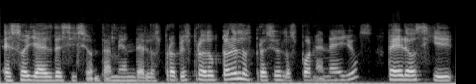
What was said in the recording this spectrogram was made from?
eso ya es decisión también de los propios productores, los precios los ponen ellos, pero si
